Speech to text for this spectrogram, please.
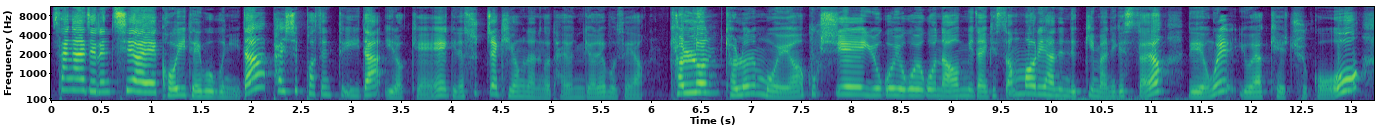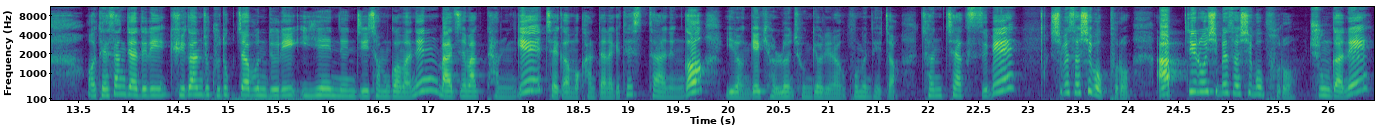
상아질은 치아의 거의 대부분이다, 80%이다, 이렇게 그냥 숫자 기억나는 거 다 연결해 보세요. 결론, 결론은 뭐예요? 국시에 요거, 요거, 요거 나옵니다. 이렇게 썸머리 하는 느낌 아니겠어요? 내용을 요약해 주고, 어, 대상자들이, 귀간주 구독자분들이 이해했는지 점검하는 마지막 단계, 제가 뭐 간단하게 테스트하는 거, 이런 게 결론 종결이라고 보면 되죠. 전체 학습의 10에서 15%, 앞뒤로 10에서 15%, 중간에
